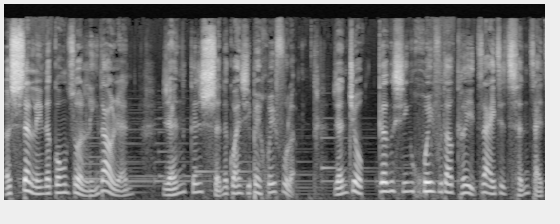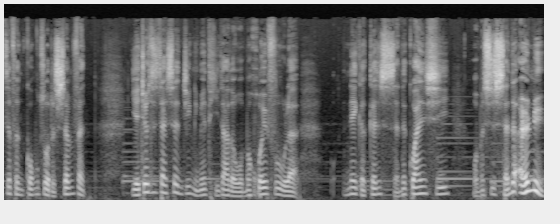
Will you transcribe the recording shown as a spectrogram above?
而圣灵的工作临到人，人跟神的关系被恢复了，人就更新恢复到可以再一次承载这份工作的身份，也就是在圣经里面提到的，我们恢复了那个跟神的关系，我们是神的儿女，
